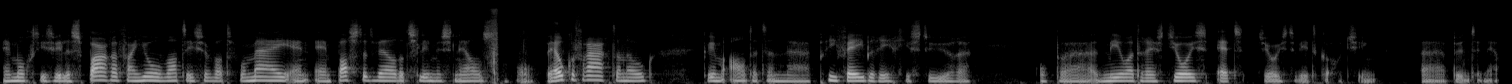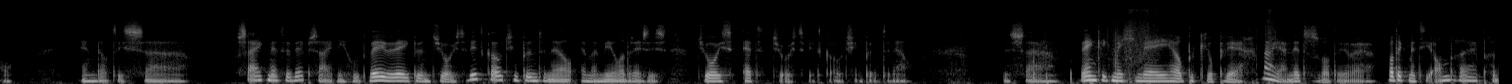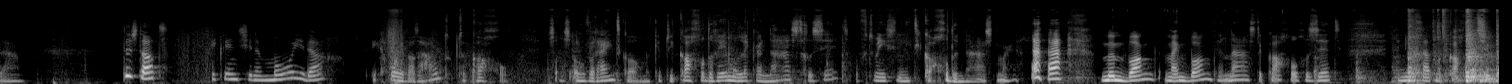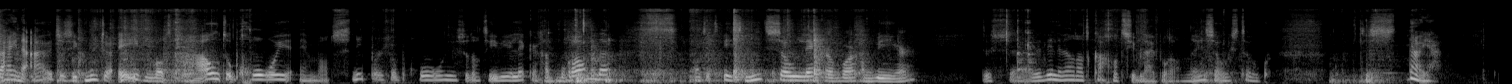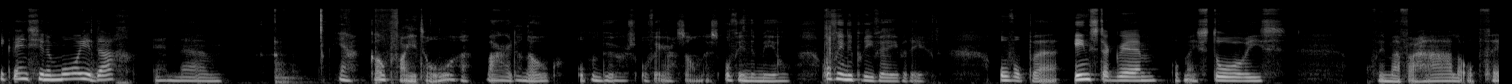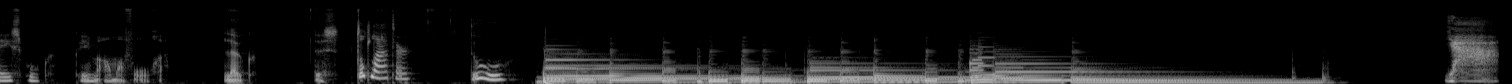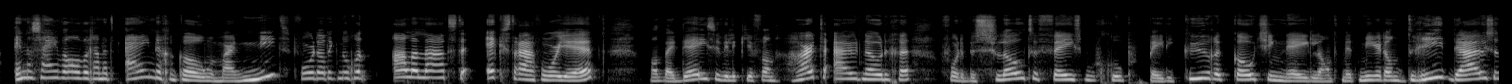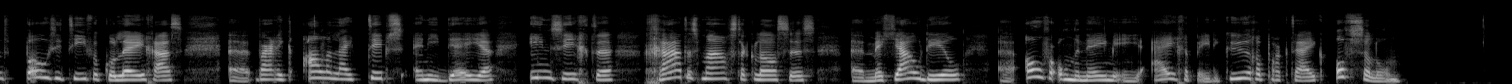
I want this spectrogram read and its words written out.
En mocht je eens willen sparren van, joh, wat is er wat voor mij? En, en past het wel, dat slim en snel, of, welke vraag dan ook, kun je me altijd een uh, privéberichtje sturen op uh, het mailadres joyce.joycewitcoaching.nl En dat is... Of zei ik net de website niet goed? www.joycewitcoaching.nl en mijn mailadres is joyce.joycewitcoaching.nl Dus uh, denk ik met je mee, help ik je op weg. Nou ja, net als wat, uh, wat ik met die anderen heb gedaan. Dus dat. Ik wens je een mooie dag. Ik gooi wat hout op de kachel zal eens overeind komen. Ik heb die kachel er helemaal lekker naast gezet. Of tenminste niet die kachel ernaast, maar mijn, bank, mijn bank naast de kachel gezet. En nu gaat mijn kacheltje bijna uit. Dus ik moet er even wat hout op gooien en wat snippers op gooien. Zodat hij weer lekker gaat branden. Want het is niet zo lekker warm weer. Dus uh, we willen wel dat kacheltje blijft branden. En zo is het ook. Dus nou ja, ik wens je een mooie dag. En... Uh, ja, koop van je te horen. Waar dan ook. Op een beurs of ergens anders. Of in de mail. Of in een privébericht. Of op uh, Instagram, op mijn stories. Of in mijn verhalen op Facebook. Kun je me allemaal volgen. Leuk. Dus tot later. Doei. En dan zijn we alweer aan het einde gekomen, maar niet voordat ik nog een allerlaatste extra voor je heb. Want bij deze wil ik je van harte uitnodigen voor de besloten Facebookgroep Pedicure Coaching Nederland. Met meer dan 3000 positieve collega's. Uh, waar ik allerlei tips en ideeën, inzichten, gratis masterclasses uh, met jou deel. Uh, over ondernemen in je eigen pedicurepraktijk of salon.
